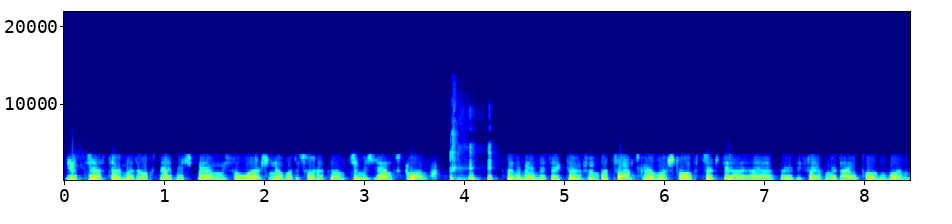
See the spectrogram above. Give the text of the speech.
Ich habe zuerst einmal gedacht, der möchte mich eigentlich verarschen, aber das hat er dann ziemlich ernst gemeint. dann im Endeffekt habe ich 25 Euro Strafzeit für, äh, weil die Folgen nicht eintragen waren.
